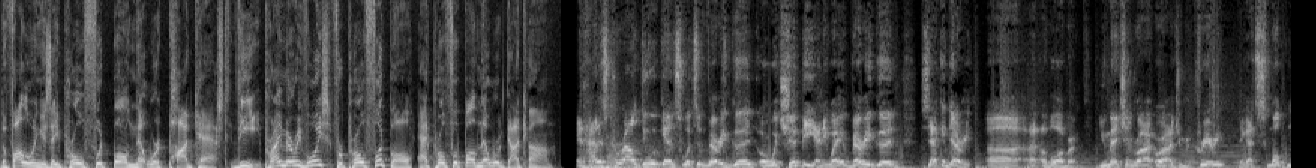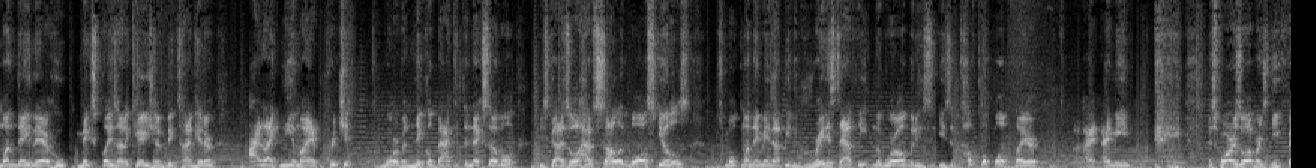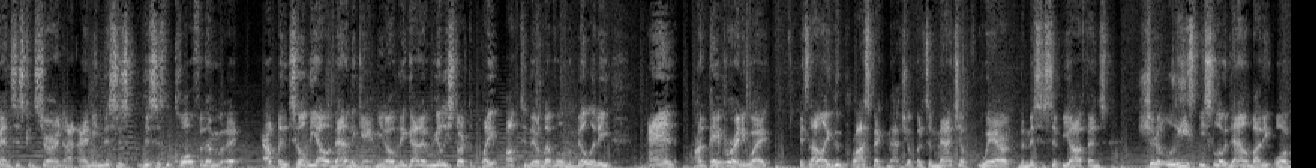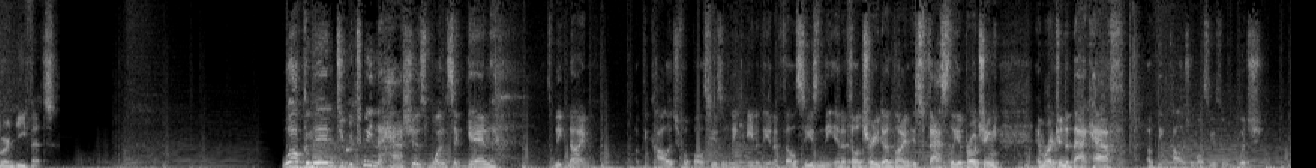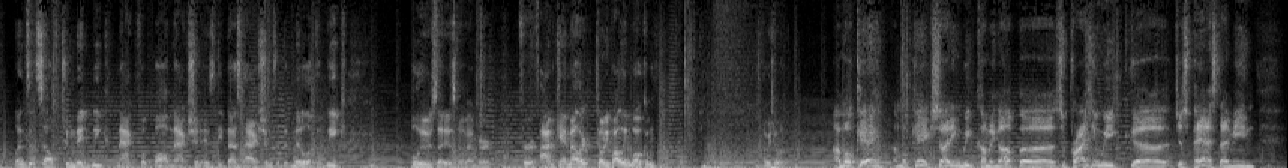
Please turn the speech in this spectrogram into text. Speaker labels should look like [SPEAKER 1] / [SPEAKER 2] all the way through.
[SPEAKER 1] The following is a Pro Football Network podcast, the primary voice for pro football at profootballnetwork.com.
[SPEAKER 2] And how does Corral do against what's a very good, or what should be anyway, a very good secondary uh, of Auburn? You mentioned Roger McCreary. They got Smoke Monday there, who makes plays on occasion, a big time hitter. I like Nehemiah Pritchett, more of a nickel back at the next level. These guys all have solid ball skills. Smoke Monday may not be the greatest athlete in the world, but he's he's a tough football player. I, I mean, as far as Auburn's defense is concerned, I, I, mean this is this is the call for them uh, up until the Alabama game. You know, they got to really start to play up to their level of ability. And on paper, anyway, it's not only a good prospect matchup, but it's a matchup where the Mississippi offense should at least be slowed down by the Auburn defense.
[SPEAKER 3] Welcome in to Between the Hashes once again. It's week nine of the college football season, week eight of the NFL season. The NFL trade deadline is fastly approaching, and we're entering the back half of the college football season, which lends itself to midweek MAC football. MACtion is the best action for the middle of the week. Blues, that is November. For I'm Cam Mellor, Tony Pauline, welcome. How are we doing?
[SPEAKER 2] I'm okay. I'm okay. Exciting week coming up. Uh, surprising week uh, just passed. I mean,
